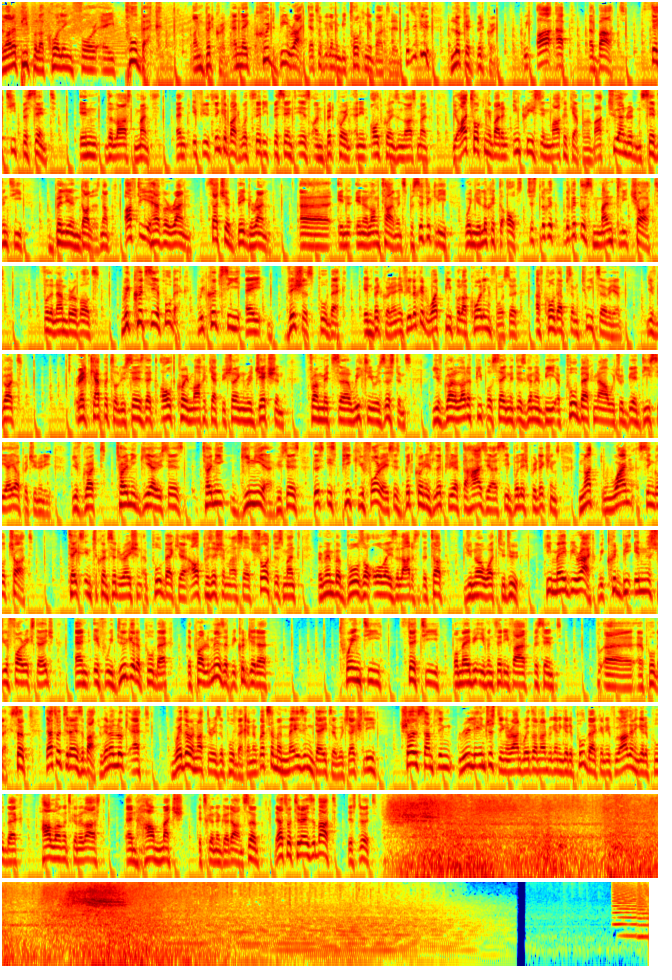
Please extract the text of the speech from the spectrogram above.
A lot of people are calling for a pullback on Bitcoin, and they could be right. That's what we're going to be talking about today. Because if you look at Bitcoin, we are up about 30% in the last month. And if you think about what 30% is on Bitcoin and in altcoins in the last month, you are talking about an increase in market cap of about $270 billion. Now, after you have a run, such a big run, uh, in in a long time, and specifically when you look at the alts, just look at look at this monthly chart for the number of alts, we could see a pullback. We could see a vicious pullback in Bitcoin. And if you look at what people are calling for, so I've called up some tweets over here. You've got Rekt Capital, who says that altcoin market cap is showing rejection from its uh, weekly resistance. You've got a lot of people saying that there's going to be a pullback now, which would be a DCA opportunity. You've got Tony Gia, who says Tony Guinea, who says this is peak euphoria. He says Bitcoin is literally at the highs here. I see bullish predictions. Not one single chart takes into consideration a pullback here. I'll position myself short this month. Remember, bulls are always the loudest at the top. You know what to do. He may be right. We could be in this euphoric stage. And if we do get a pullback, the problem is that we could get a 20, 30, or maybe even 35% uh, pullback. So that's what today is about. We're going to look at whether or not there is a pullback. And I've got some amazing data which actually shows something really interesting around whether or not we're going to get a pullback, and if we are going to get a pullback, how long it's going to last, and how much it's going to go down. So that's what today is about. Let's do it.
